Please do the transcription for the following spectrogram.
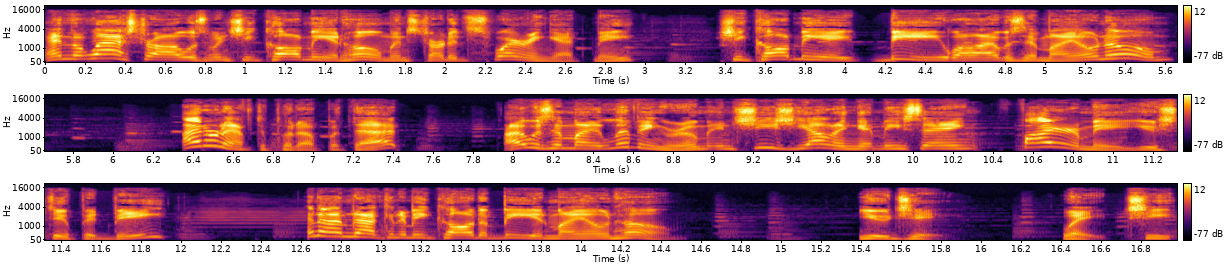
and the last straw was when she called me at home and started swearing at me. She called me a B while I was in my own home. I don't have to put up with that. I was in my living room and she's yelling at me saying, Fire me, you stupid bee. And I'm not going to be called a bee in my own home. UG. Wait, she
